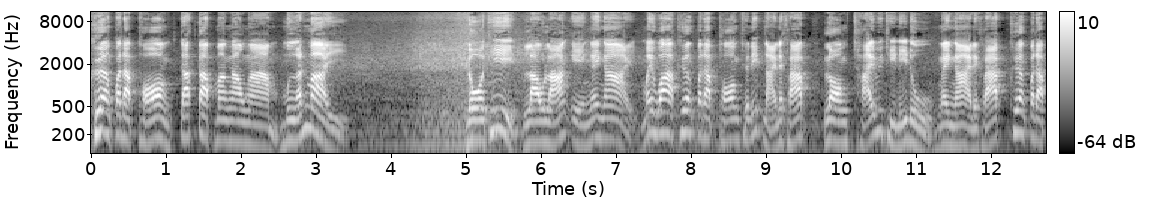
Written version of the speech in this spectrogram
เครื่องประดับทองจะกลับมาเงางามเหมือนใหม่ โดยที่เราล้างเองง่าย ๆ ไม่ว่าเครื่องประดับทองชนิดไหนนะครับ ลองใช้วิธีนี้ดูง่าย ๆ เลยครับ เครื่องประดับ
